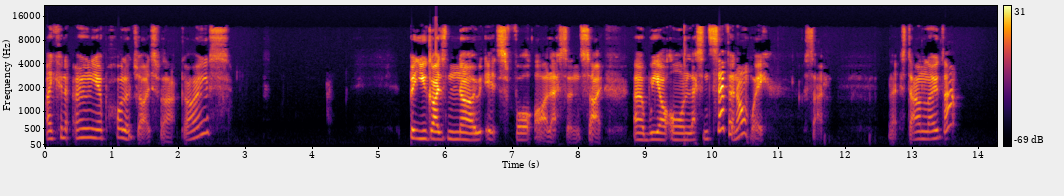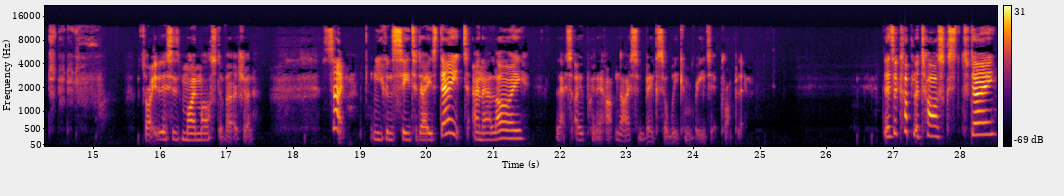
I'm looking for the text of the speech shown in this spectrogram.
I can only apologise for that, guys. But you guys know it's for our lesson. So uh, we are on lesson seven, aren't we? So let's download that. Sorry, this is my master version. You can see today's date and LI. Let's open it up nice and big so we can read it properly. There's a couple of tasks today,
